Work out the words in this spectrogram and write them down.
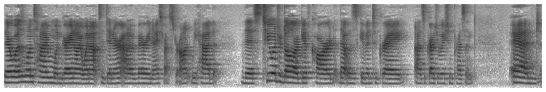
There was one time when Gray and I went out to dinner at a very nice restaurant. We had this $200 gift card that was given to Gray as a graduation present. And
